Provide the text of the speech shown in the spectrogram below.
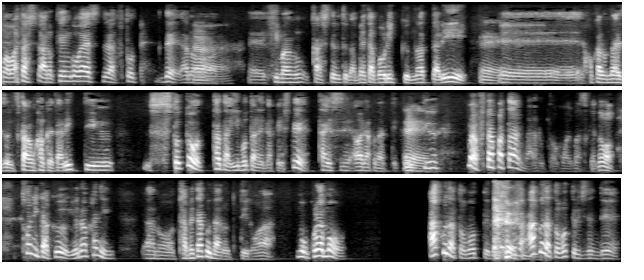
まあ、私、あの健康害してのは太ってあの、あえー肥満化してるというか、メタボリックになったり、ーえ。えー他の内臓に負担をかけたりっていう人と、ただ胃もたれだけして、体質に合わなくなってくるっていう、まあ、2パターンがあると思いますけど、とにかく夜中にあの食べたくなるっていうのは、もうこれはもう悪だと思ってる、悪だと思ってる時点で、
